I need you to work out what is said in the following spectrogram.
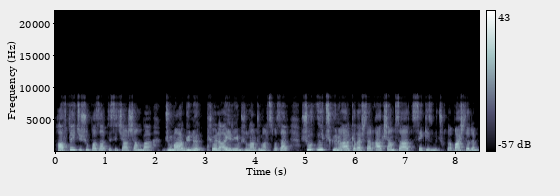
Hafta içi şu pazartesi, çarşamba, cuma günü şöyle ayırayım. Şunlar cumartesi, pazar. Şu 3 günü arkadaşlar akşam saat 8.30'da başlarım.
